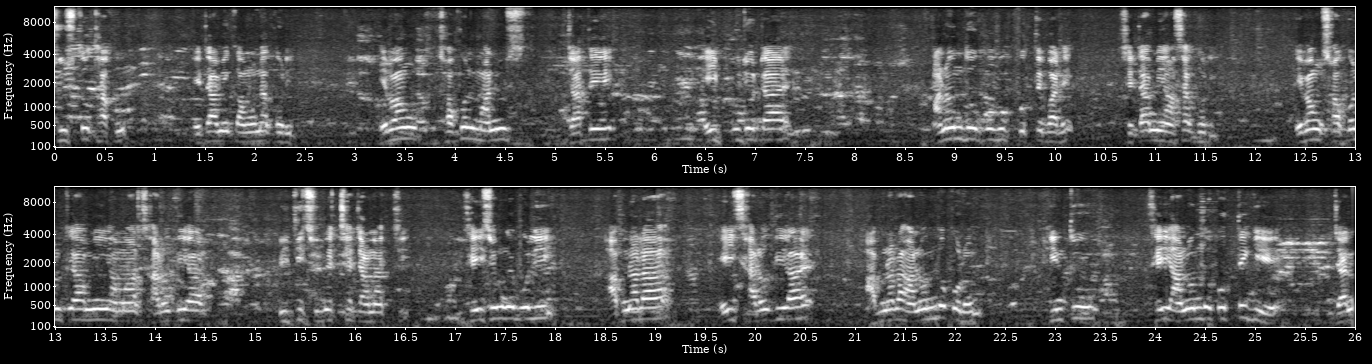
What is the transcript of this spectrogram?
সুস্থ থাকুক, এটা আমি কামনা করি। এবং সকল মানুষ যাতে এই পুজোটায় আনন্দ উপভোগ করতে পারে, সেটা আমি আশা করি। এবং সকলকে আমি আমার শারদীয়ার প্রীতি শুভেচ্ছা জানাচ্ছি। সেই সঙ্গে বলি, আপনারা এই শারদীয়ায় আপনারা আনন্দ করুন, কিন্তু সেই আনন্দ করতে গিয়ে যেন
